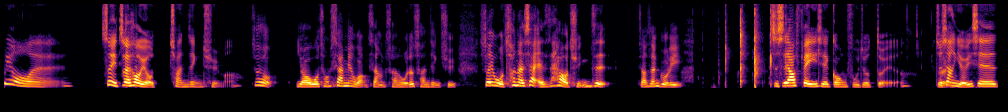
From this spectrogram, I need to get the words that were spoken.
谬哎。所以最后有穿进去吗？最后有，我从下面往上穿，我就穿进去。所以我穿得下 S 号裙子。掌声鼓励。只是要费一些功夫就对了，就像有一些。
